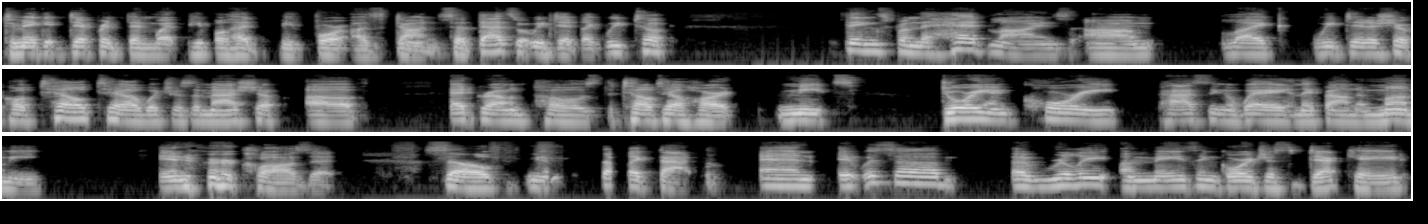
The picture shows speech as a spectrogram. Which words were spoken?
to make it different than what people had before us done. So that's what we did. Like we took things from the headlines, um, like we did a show called Telltale, which was a mashup of Edgar Allan Poe's The Telltale Heart meets Dorian Corey passing away, and they found a mummy in her closet. So, you know, stuff like that. And it was a, a really amazing, gorgeous decade,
